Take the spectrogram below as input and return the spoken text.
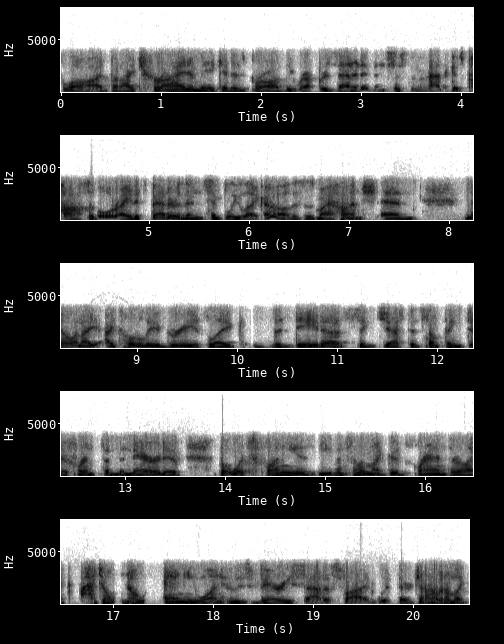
flawed, but I try to make it as broadly representative and systematic as possible, right? It's better than simply like, oh, this is my hunch. And no, and I, I totally agree. It's like the data suggested something different than the narrative. But what's funny is even some of my good friends are like, I don't know anyone who's very satisfied with their job. And I'm like,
